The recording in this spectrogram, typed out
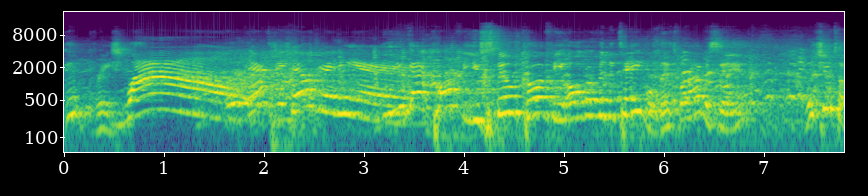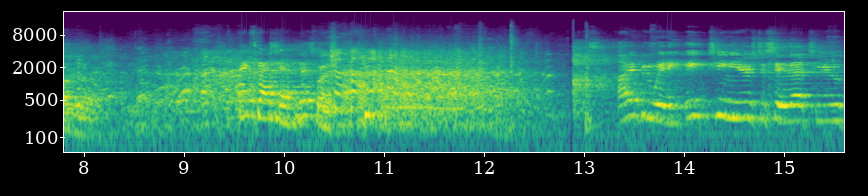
Good gracious. Wow, there's children here. You got coffee. You spilled coffee all over the table. That's what I was saying. What you talking about? Next question. Next question. I've been waiting 18 years to say that to you.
